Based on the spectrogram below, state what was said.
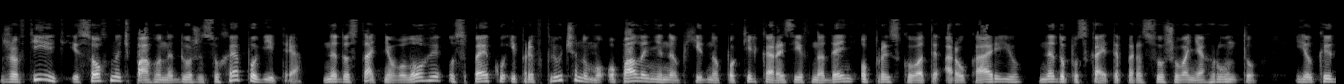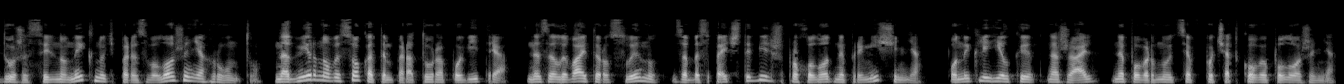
Жовтіють і сохнуть пагони дуже сухе повітря, недостатньо вологи у спеку і при включеному опаленні необхідно по кілька разів на день оприскувати арукарію, не допускайте пересушування ґрунту, гілки дуже сильно никнуть перезволоження ґрунту. Надмірно висока температура повітря, не заливайте рослину, забезпечте більш прохолодне приміщення, пониклі гілки, на жаль, не повернуться в початкове положення.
